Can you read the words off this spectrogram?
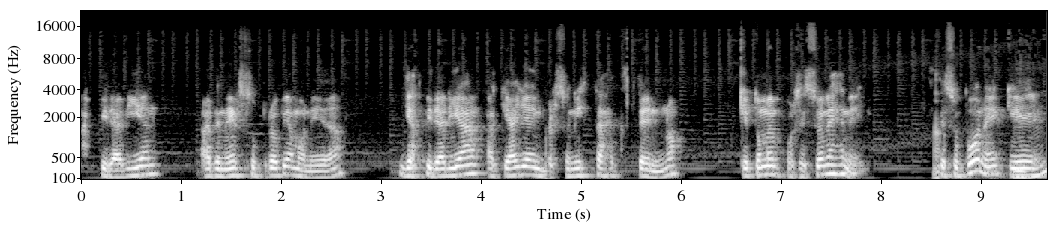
aspirarían a tener su propia moneda y aspirarían a que haya inversionistas externos que tomen posiciones en ello. Se ah. supone que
